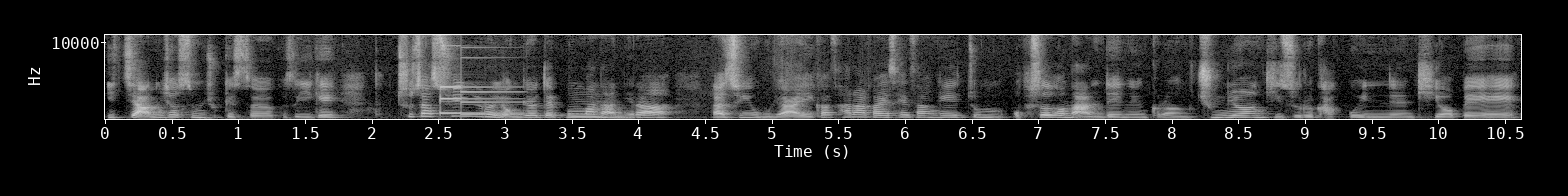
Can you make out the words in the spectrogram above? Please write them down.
잊지 않으셨으면 좋겠어요. 그래서 이게 투자 수익률로 연결될 뿐만 음. 아니라 나중에 우리 아이가 살아갈 세상에 좀 없어서는 안 되는 그런 중요한 기술을 갖고 있는 기업에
